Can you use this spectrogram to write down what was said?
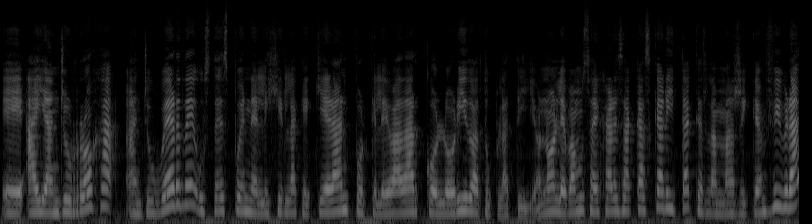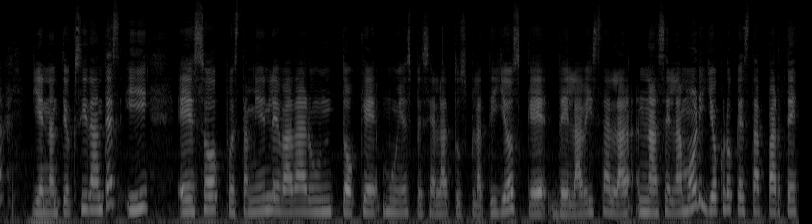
Eh, hay Anjou roja, Anjou verde. Ustedes pueden elegir la que quieran porque le va a dar colorido a tu platillo, ¿no? Le vamos a dejar esa cascarita, que es la más rica en fibra y en antioxidantes. Y eso pues también le va a dar un toque muy especial a tus platillos, que de la vista nace el amor. Y yo creo que esta parte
